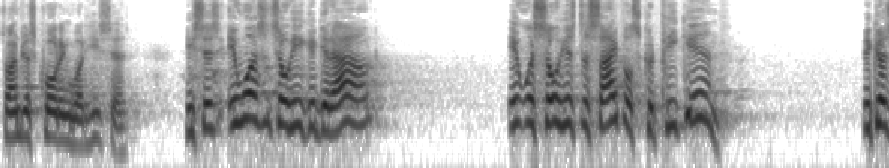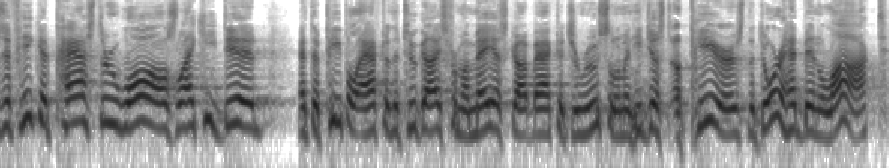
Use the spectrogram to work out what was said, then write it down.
So I'm just quoting what he said. He says, It wasn't so he could get out, it was so his disciples could peek in. Because if he could pass through walls like he did at the people after the two guys from Emmaus got back to Jerusalem and he just appears, the door had been locked,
